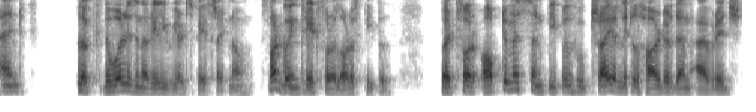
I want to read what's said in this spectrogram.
And look, the world is in a really weird space right now. It's not going great for a lot of people. But for optimists and people who try a little harder than average,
